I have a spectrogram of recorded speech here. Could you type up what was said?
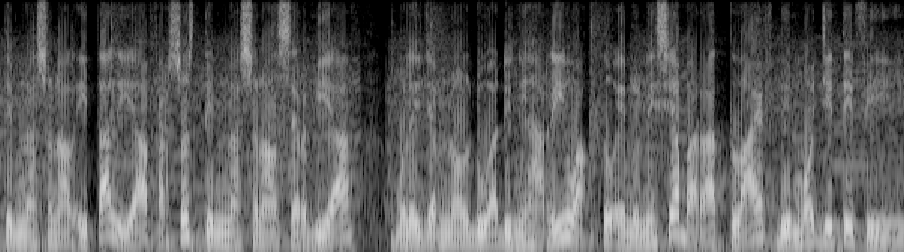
Tim nasional Italia versus tim nasional Serbia mulai jam 02 dini hari waktu Indonesia Barat live di Moji TV.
